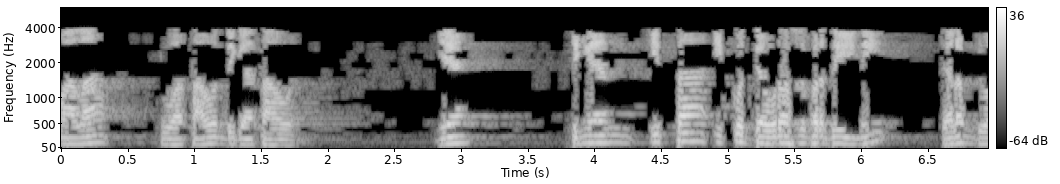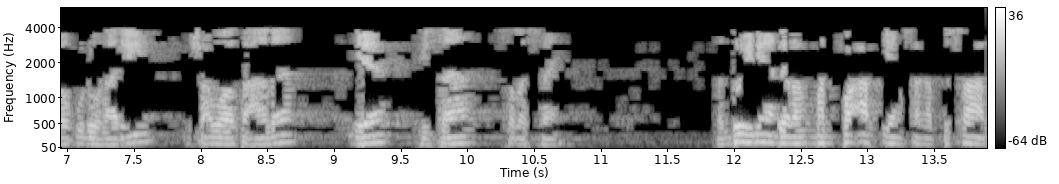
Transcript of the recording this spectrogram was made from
malah dua tahun tiga tahun. Ya, dengan kita ikut daurah seperti ini dalam 20 hari, insya Allah Taala ya bisa selesai. Tentu ini adalah manfaat yang sangat besar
